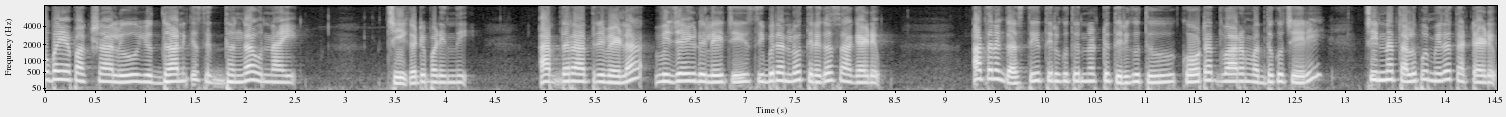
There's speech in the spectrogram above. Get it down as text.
ఉభయ పక్షాలు యుద్ధానికి సిద్ధంగా ఉన్నాయి. చీకటి పడింది. అర్ధరాత్రి వేళ విజయుడు లేచి శిబిరంలో తిరగసాగాడు. అతను గస్తీ తిరుగుతున్నట్టు తిరుగుతూ కోట ద్వారం వద్దకు చేరి చిన్న తలుపు మీద తట్టాడు.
